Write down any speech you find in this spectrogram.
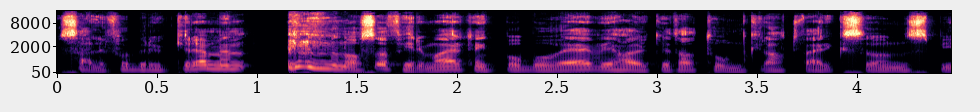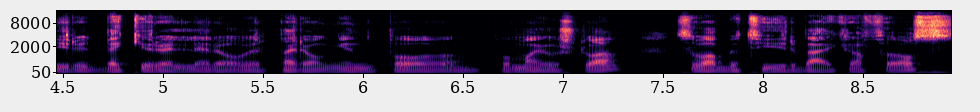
Særlig forbrukere, men, men også firmaer. Tenk på Bouvet. Vi har jo ikke et atomkraftverk som spyr ut becquereller over perrongen på, på Majorstua. Så hva betyr bærekraft for oss?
